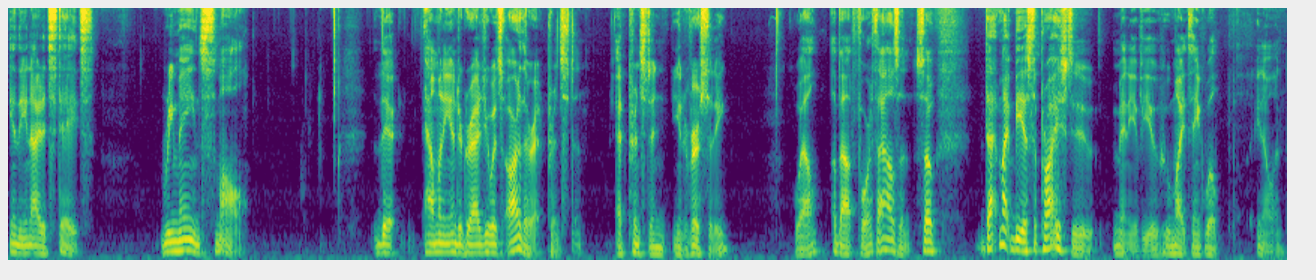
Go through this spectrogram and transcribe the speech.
in the United States remain small. There, how many undergraduates are there at Princeton? At Princeton University? Well, about 4,000. So that might be a surprise to many of you who might think, well, you know, an,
